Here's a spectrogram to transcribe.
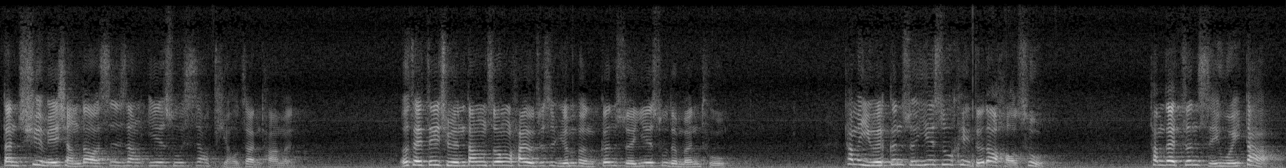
但却没想到，事实上耶稣是要挑战他们。而在这群人当中，还有就是原本跟随耶稣的门徒，他们以为跟随耶稣可以得到好处，他们在争谁为大，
